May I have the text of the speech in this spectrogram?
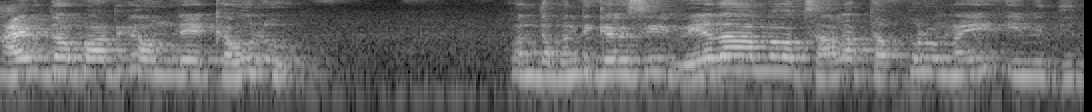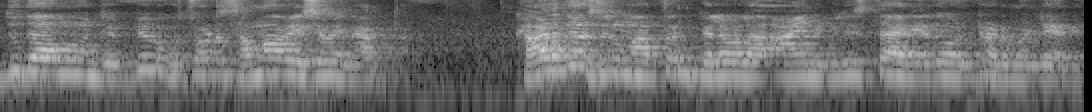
ఆయనతో పాటుగా ఉండే కవులు కొంతమంది కలిసి వేదాల్లో చాలా తప్పులు ఉన్నాయి ఇవి దిద్దుదాము అని చెప్పి ఒక చోట సమావేశమైన అర్థం కాళిదాసుని మాత్రం పిలవల ఆయన పిలిస్తే ఆయన ఏదో ఉంటాడు మళ్ళీ అని.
